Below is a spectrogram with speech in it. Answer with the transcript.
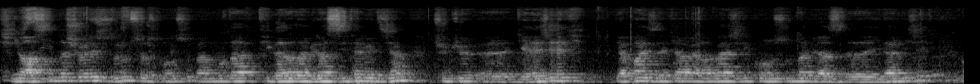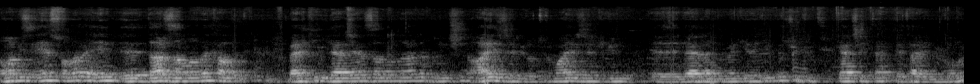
Şimdi aslında şöyle bir durum söz konusu. Ben burada TİGA'da da biraz sitem edeceğim. Çünkü e, gelecek yapay zeka ve habercilik konusunda biraz e, ilerleyecek. Ama biz en sona ve en e, dar zamana kaldık. Belki ilerleyen zamanlarda bunun için ayrıca bir oturum, ayrıca bir gün e, değerlendirmek gerekebilir. Çünkü gerçekten detaylı bir konu.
